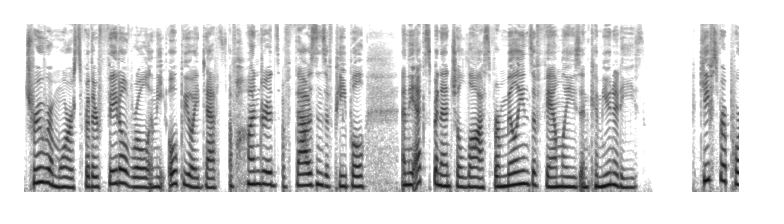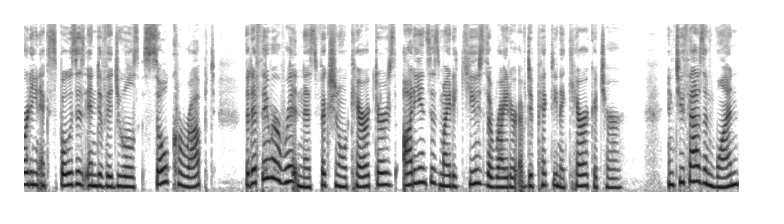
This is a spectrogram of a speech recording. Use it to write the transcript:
true remorse for their fatal role in the opioid deaths of hundreds of thousands of people and the exponential loss for millions of families and communities. Keefe's reporting exposes individuals so corrupt that if they were written as fictional characters, audiences might accuse the writer of depicting a caricature. In 2001,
